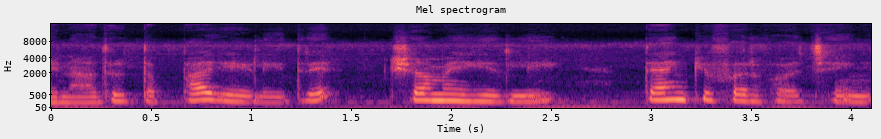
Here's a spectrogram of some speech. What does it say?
ಏನಾದರೂ ತಪ್ಪಾಗಿ ಹೇಳಿದರೆ ಕ್ಷಮೆ ಇರಲಿ. ಥ್ಯಾಂಕ್ ಯು ಫಾರ್ ವಾಚಿಂಗ್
